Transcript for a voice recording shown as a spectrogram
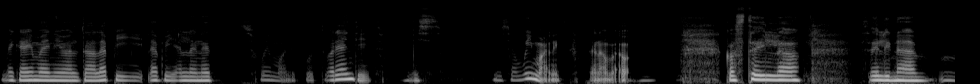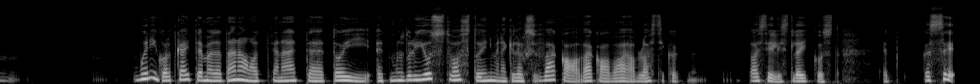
me käime nii-öelda läbi, läbi jälle need võimalikud variandid, mis, mis on võimalik tänapäeval. kas teil äh, selline mm, mõnikord käite mööda tänavat ja näete, et oi, et mul tuli just vastu inimene, kellel oleks väga-väga vaja plastika, plastilist lõikust, kas see,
